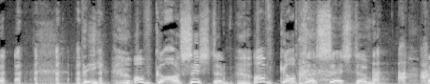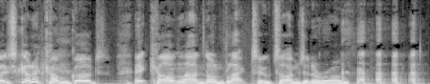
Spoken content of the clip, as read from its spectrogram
The, I've got a system. I've got a system. it's going to come good. It can't land on black two times in a row.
